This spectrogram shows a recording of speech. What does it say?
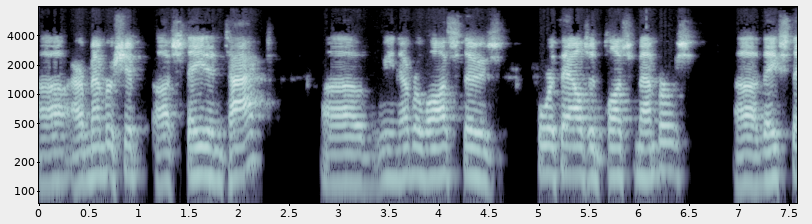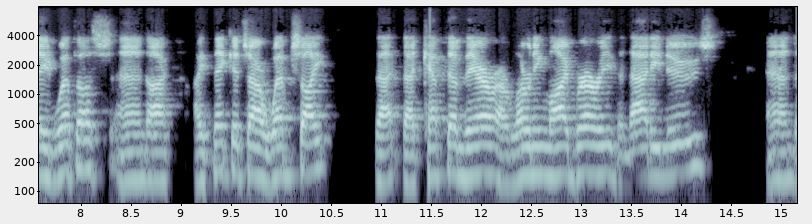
Uh, our membership uh, stayed intact. Uh, we never lost those 4,000 plus members. They stayed with us. And I, I think it's our website that, that kept them there, our learning library, the NADDI News. And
